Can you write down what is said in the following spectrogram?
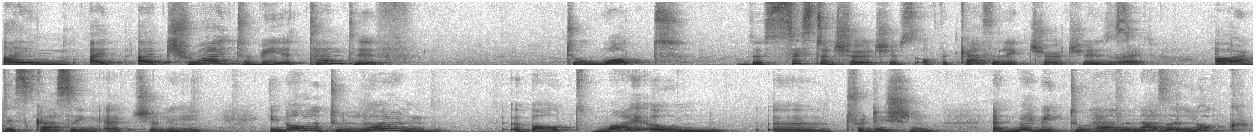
I am I, I try to be attentive to what the sister churches of the Catholic churches Right. are discussing actually in order to learn about my own uh, tradition and maybe to have another look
